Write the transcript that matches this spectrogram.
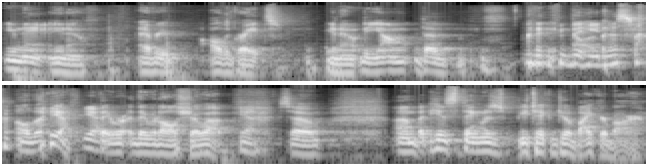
you name, you know, every, all the greats, you know, the young, the, the hedonists. the, yeah, Yeah. they were, they would all show up. Yeah. So, um, but his thing was you take him to a biker bar.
